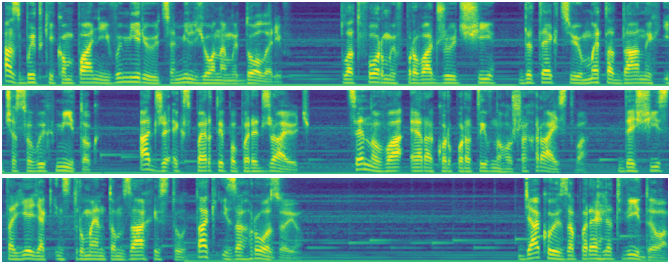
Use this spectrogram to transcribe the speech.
а збитки компаній вимірюються мільйонами доларів. Платформи впроваджують ЩІ детекцію метаданих і часових міток, адже експерти попереджають, це нова ера корпоративного шахрайства, де ЩІ стає як інструментом захисту, так і загрозою. Дякую за перегляд відео.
